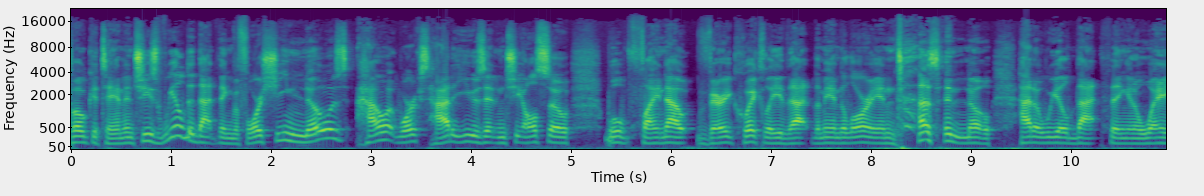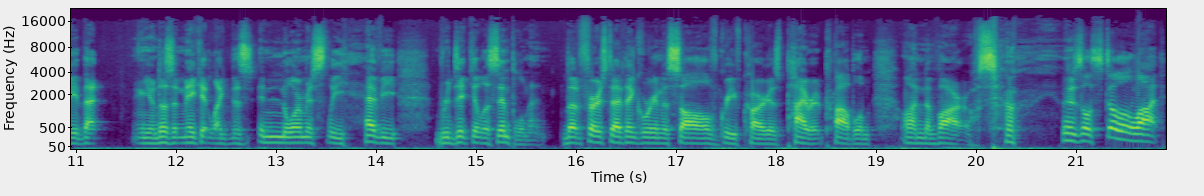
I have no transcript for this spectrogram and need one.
Bo Katan. And she's wielded that thing before. She knows how it works, how to use it. And she also will find out very quickly that the Mandalorian doesn't know how to wield that thing in a way that you know doesn't make it like this enormously heavy ridiculous implement but first i think we're going to solve Greef Karga's pirate problem on Nevarro so there's still a lot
